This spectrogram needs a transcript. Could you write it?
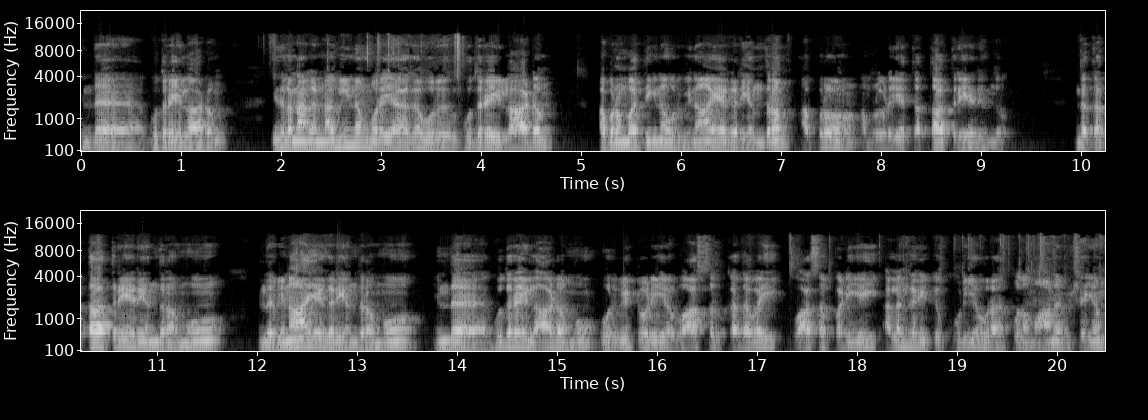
இந்த குதிரை லாடம். இதில் நாங்கள் நவீன முறையாக ஒரு குதிரை லாடம் அப்புறம் பார்த்தீங்கன்னா ஒரு விநாயகர் எந்திரம் அப்புறம் நம்மளுடைய தத்தாத்திரேயர் எந்திரம். இந்த தத்தாத்திரேயர் எந்திரமும் இந்த விநாயகர் எந்திரமும் இந்த குதிரை லாடமும் ஒரு வீட்டுடைய வாசல் கதவை வாசப்படியை அலங்கரிக்கக்கூடிய ஒரு அற்புதமான விஷயம்.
